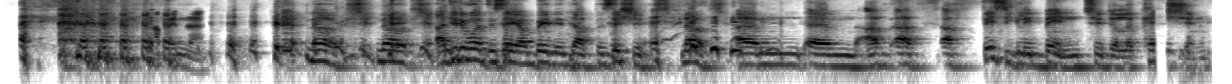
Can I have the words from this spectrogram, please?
I've been there. no, no. I didn't want to say I've been in that position. No, um, um, I've, I've, I've physically been to the location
